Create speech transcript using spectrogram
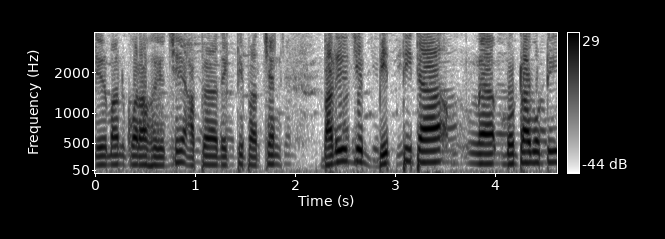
নির্মাণ করা হয়েছে। আপনারা দেখতে পাচ্ছেন, বাড়ির যে ভিত্তিটা মোটামুটি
